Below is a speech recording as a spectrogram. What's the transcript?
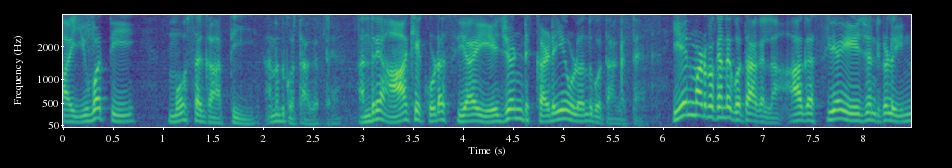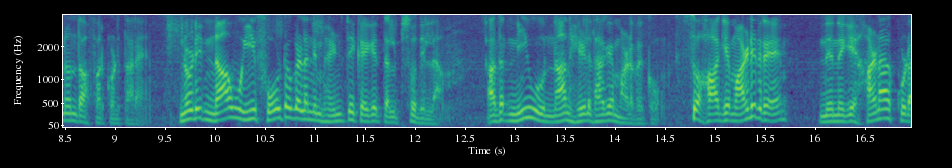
ಆ ಯುವತಿ ಮೋಸಗಾತಿ ಅನ್ನೋದು ಗೊತ್ತಾಗುತ್ತೆ. ಅಂದರೆ ಆಕೆ ಕೂಡ ಸಿ ಐ ಏಜೆಂಟ್ ಕಡೆಯವಳು ಅಂತ ಗೊತ್ತಾಗುತ್ತೆ. ಏನು ಮಾಡ್ಬೇಕಂತ ಗೊತ್ತಾಗಲ್ಲ. ಆಗ ಸಿ ಐ ಏಜೆಂಟ್ಗಳು ಇನ್ನೊಂದು ಆಫರ್ ಕೊಡ್ತಾರೆ. ನೋಡಿ, ನಾವು ಈ ಫೋಟೋಗಳನ್ನ ನಿಮ್ಮ ಹೆಂಡತಿ ಕೈಗೆ ತಲುಪಿಸೋದಿಲ್ಲ. ಆದರೆ ನೀವು ನಾನು ಹೇಳಿದ ಹಾಗೆ ಮಾಡಬೇಕು. ಸೊ ಹಾಗೆ ಮಾಡಿದರೆ ನಿನಗೆ ಹಣ ಕೂಡ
